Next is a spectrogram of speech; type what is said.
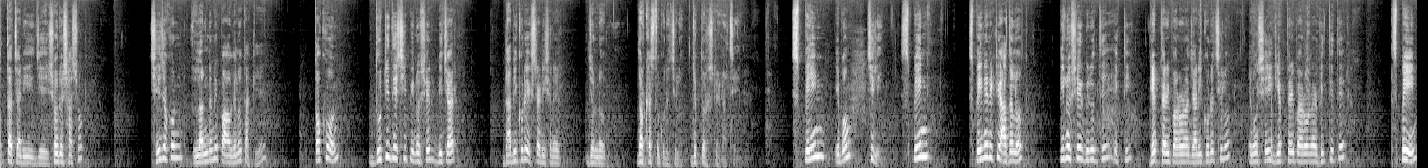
অত্যাচারী যে স্বৈরশাসক সে যখন লন্ডনে পাওয়া গেল তাকে তখন দুটি দেশই পিনোসের বিচার দাবি করে এক্সট্রাডিশনের জন্য দরখাস্ত করেছিল যুক্তরাষ্ট্রের কাছে। স্পেন এবং চিলি। স্পেন, স্পেনের একটি আদালত পিনোসের বিরুদ্ধে একটি গ্রেপ্তারি পরোয়ানা জারি করেছিল এবং সেই গ্রেপ্তারি পরোয়ানার ভিত্তিতে স্পেন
